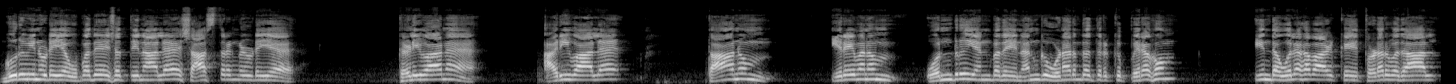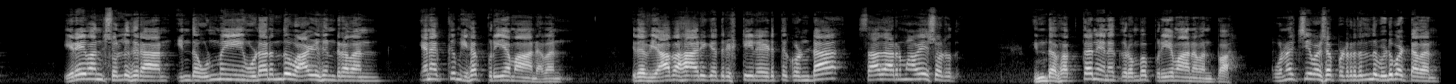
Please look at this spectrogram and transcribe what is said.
குருவினுடைய உபதேசத்தினால சாஸ்திரங்களுடைய தெளிவான அறிவால தானும் இறைவனும் ஒன்று என்பதை நன்கு உணர்ந்ததற்கு பிறகும் இந்த உலக வாழ்க்கை தொடர்வதால் இறைவன் சொல்லுகிறான் இந்த உண்மையை உணர்ந்து வாழ்கின்றவன் எனக்கு மிக பிரியமானவன். இதை வியாபகாரிக திருஷ்டியில் எடுத்துக்கொண்டா சாதாரணமாகவே சொல்கிறது இந்த பக்தன் எனக்கு ரொம்ப பிரியமானவன்பா. உணர்ச்சி வசப்படுறதுலேருந்து விடுபட்டவன்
